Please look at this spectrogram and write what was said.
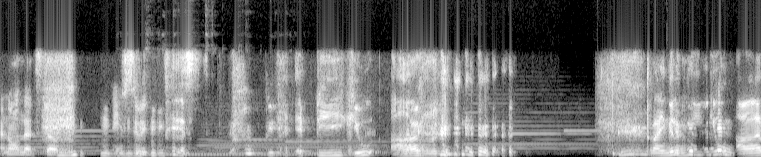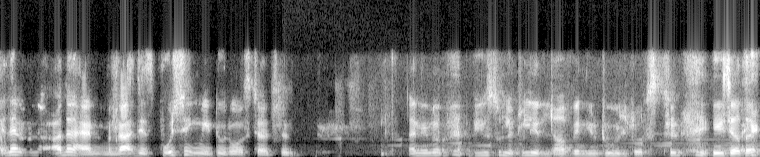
and all that stuff. Used to pissed. a P Q R triangle P Q R. and then on the other hand, Manraj is pushing me to roast Churchill. And you know, we used to literally love when you two roasted each other.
